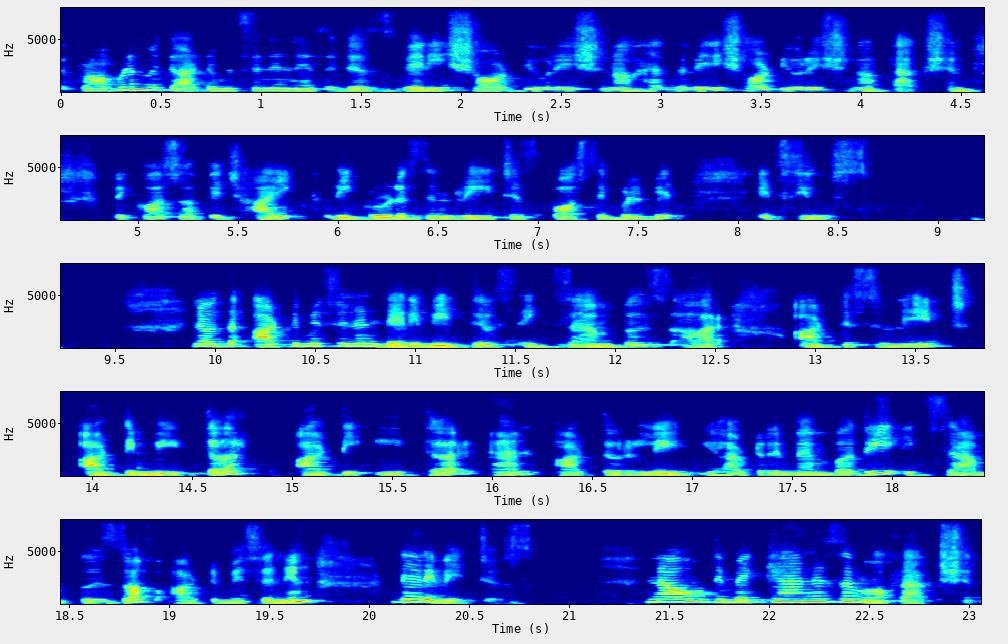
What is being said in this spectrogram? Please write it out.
The problem with artemisinin is it is very short duration or has a very short duration of action because of which high recrudescent rate is possible with its use. Now, the artemisinin derivatives examples are artesunate, artemether, arteether, and arterolane. You have to remember the examples of artemisinin derivatives. Now, the mechanism of action.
